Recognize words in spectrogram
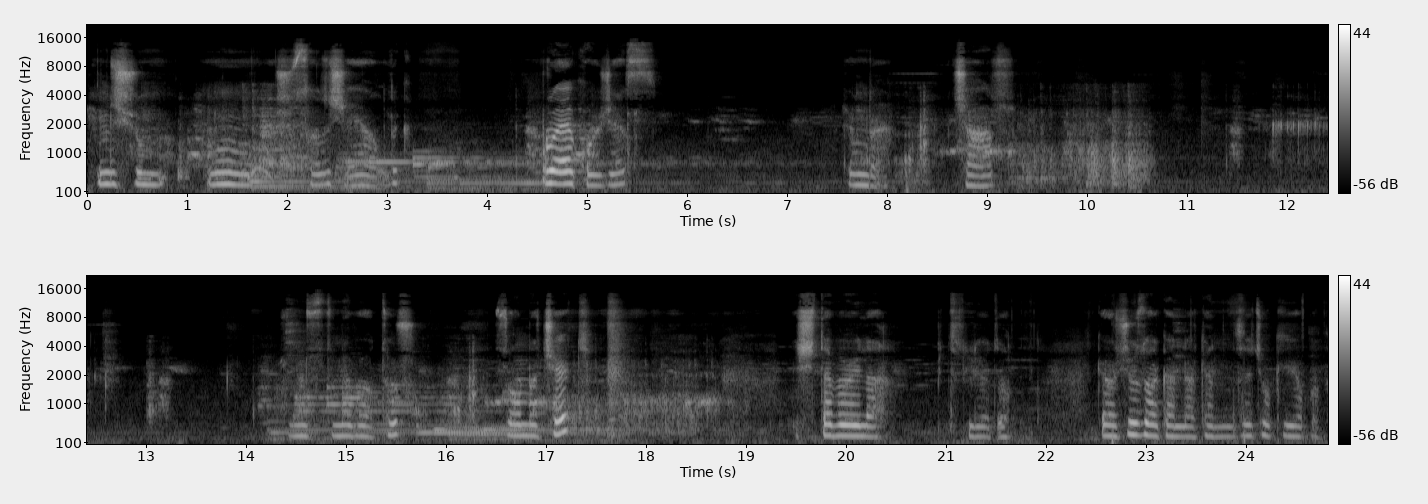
Şimdi şu, hmm, şu sarı şeyi aldık. Buraya koyacağız. Şimdi çağır. Şunun üstüne bir otur. Sonra çek. İşte böyle bitiriliyordu. Görüşürüz arkadaşlar. Kendinize çok iyi bakın.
